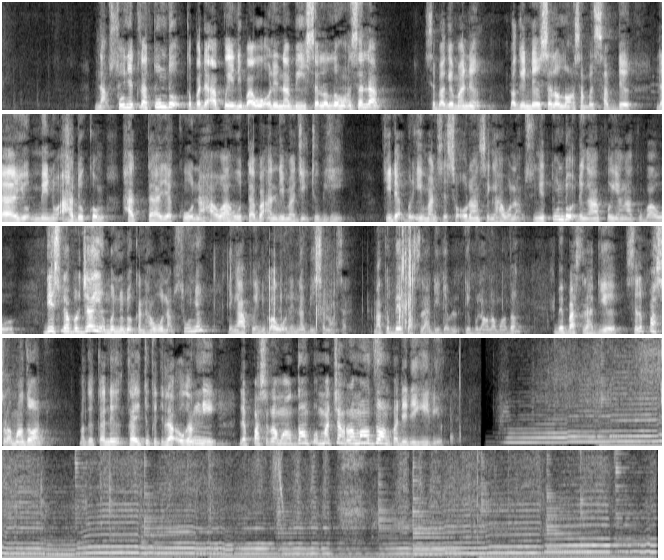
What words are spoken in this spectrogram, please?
nafsunya telah tunduk kepada apa yang dibawa oleh Nabi sallallahu alaihi wasallam sebagaimana baginda sallallahu alaihi wasallam bersabda la yu'minu ahadukum hatta yakuna hawahu taba'an lima ji'tu bihi tidak beriman seseorang sehingga hawa nafsunya tunduk dengan apa yang aku bawa. Dia sudah berjaya menundukkan hawa nafsunya dengan apa yang dibawa oleh Nabi wasallam. Maka bebaslah di, di bulan Ramadan. Bebaslah dia selepas Ramadan. Maka kerana, kerana itu lihat orang ni lepas Ramadan pun macam Ramadan pada diri dia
